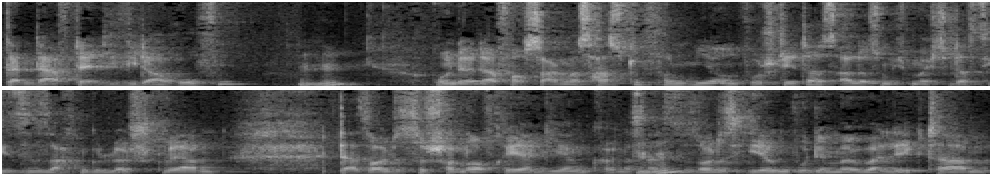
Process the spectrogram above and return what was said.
Dann darf der die widerrufen. Mhm. Und er darf auch sagen, was hast du von mir und wo steht das alles und ich möchte, dass diese Sachen gelöscht werden. Da solltest du schon darauf reagieren können. Das mhm. heißt, du solltest irgendwo dir mal überlegt haben,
